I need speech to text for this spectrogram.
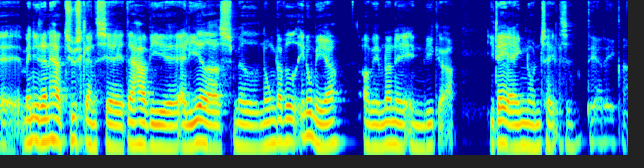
Øh, Men i den her Tyskland-serie, der har vi øh, allieret os med nogen, der ved endnu mere om emnerne, end vi gør. I dag er ingen undtagelse. Det er det ikke, nej.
